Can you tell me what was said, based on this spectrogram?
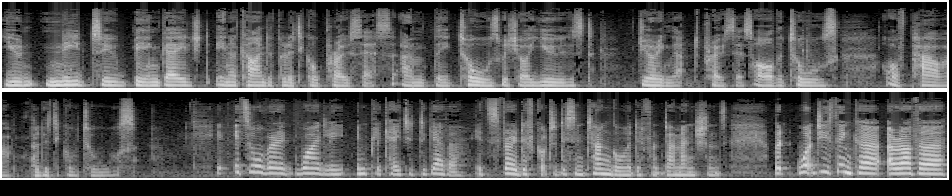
you need to be engaged in a kind of political process, and the tools which are used during that process are the tools of power, political tools. It's all very widely implicated together. It's very difficult to disentangle the different dimensions. But what do you think are, are, other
